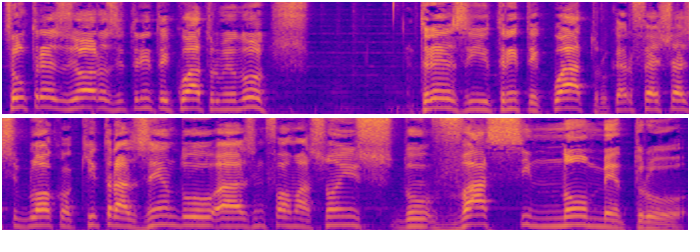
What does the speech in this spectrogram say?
São 13 horas e 34 minutos. 13 e 34 quero fechar esse bloco aqui trazendo as informações do vacinômetro.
